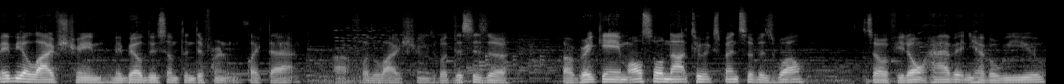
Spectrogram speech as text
Maybe a live stream. Maybe I'll do something different like that uh, for the live streams. But this is a, a great game. Also not too expensive as well. So if you don't have it and you have a Wii U,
